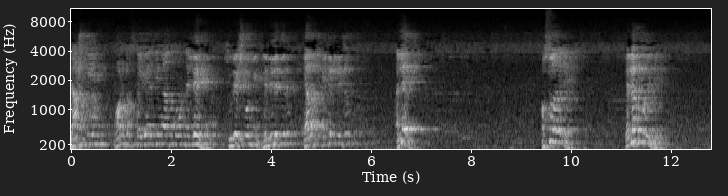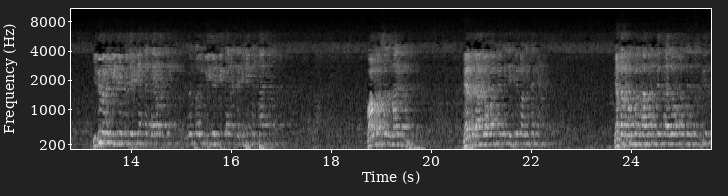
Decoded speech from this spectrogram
രാഷ്ട്രീയം കോൺഗ്രസ് കൈകാര്യം ചെയ്യാത്തത് സുരേഷ് ഗോപി ഡൽഹിയിലെത്തിയത് കേരളത്തിൽ ബി ജെ പിയിലെത്തിയത് അല്ലേ? വസ്തുത അതല്ലേ? എല്ലാവർക്കും അറിയില്ലേ? ഇതുവരെ ബി ജെ പി ജയിക്കാത്ത കേരളത്തിൽ നിന്ന് ഒരു ബി ജെ പിക്കാരൻ ഡൽഹിയിലെത്താൻ കോൺഗ്രസ് ഒരു സഹായിക്കുന്നുണ്ട് നേരത്തെ രാജഗോപാലിനെ എത്തിയത് അങ്ങനെ തന്നെയാണ്. എത്ര കുടുംബ സ്ഥാപനത്തിൽ രാജഗോപാലത്തെ നിർത്തിയത്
